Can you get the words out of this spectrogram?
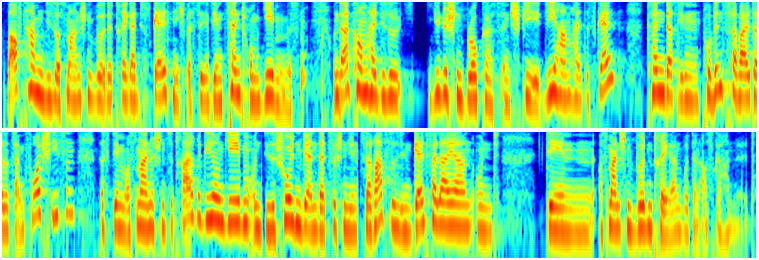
Aber oft haben diese osmanischen Würdenträger das Geld nicht, was sie dem Zentrum geben müssen. Und da kommen halt diese jüdischen Brokers ins Spiel. Die haben halt das Geld, können das den Provinzverwalter sozusagen vorschießen, das dem osmanischen Zentralregierung geben und diese Schulden werden dann zwischen den Sarafs, also den Geldverleihern und den osmanischen Würdenträgern wird dann ausgehandelt.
